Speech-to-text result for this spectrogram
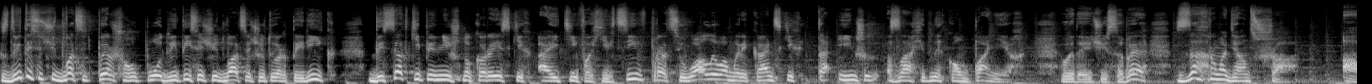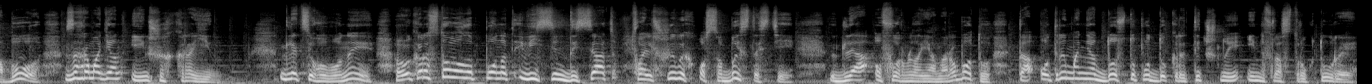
з 2021 по 2024 рік десятки північнокорейських it фахівців працювали в американських та інших західних компаніях, видаючи себе за громадян США або за громадян інших країн. Для цього вони використовували понад 80 фальшивих особистостей для оформлення на роботу та отримання доступу до критичної інфраструктури.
